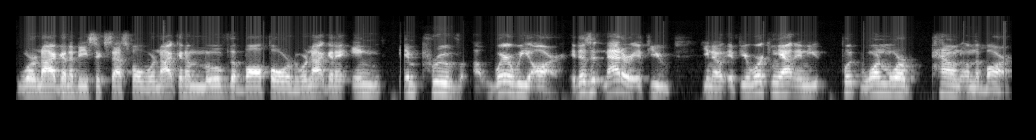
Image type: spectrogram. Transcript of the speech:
We're not going to be successful. We're not going to move the ball forward. We're not going to improve uh, where we are. It doesn't matter if you, you know, if you're working out and you put one more pound on the bar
